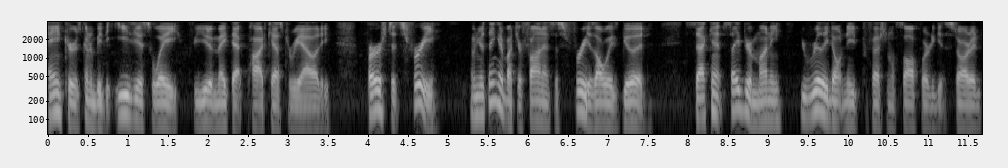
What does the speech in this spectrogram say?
Anchor is going to be the easiest way for you to make that podcast a reality. First, it's free. When you're thinking about your finances, free is always good. Second, save your money. You really don't need professional software to get started.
